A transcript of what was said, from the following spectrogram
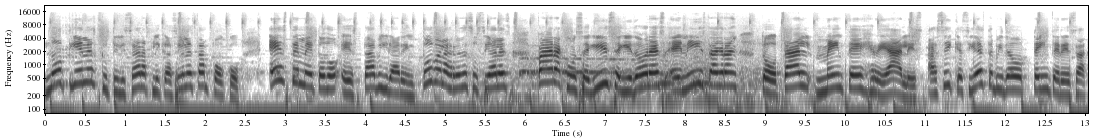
No tienes que utilizar aplicaciones tampoco. Este método está viral en todas las redes sociales para conseguir seguidores en Instagram totalmente reales. Así que si este video te interesa,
